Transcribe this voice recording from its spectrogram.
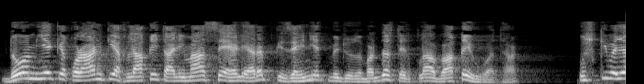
دوم یہ کہ قرآن کی اخلاقی تعلیمات سے اہل عرب کی ذہنیت میں جو زبردست انقلاب واقع ہوا تھا، اس کی وجہ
